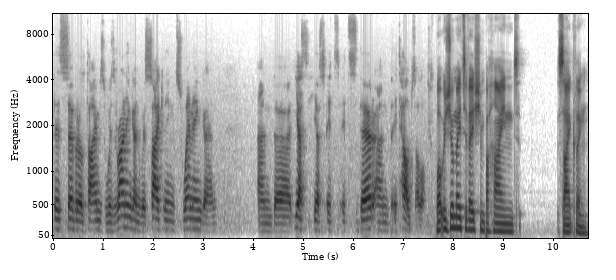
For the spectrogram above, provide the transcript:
this several times with running and with cycling, swimming, and and uh, yes, yes, it's it's there and it helps a lot. What was your motivation behind cycling?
